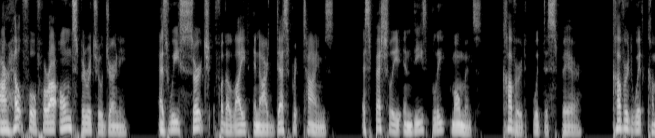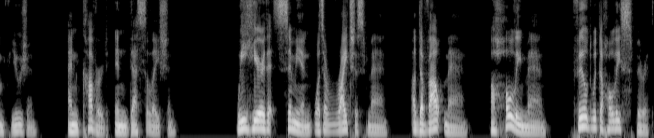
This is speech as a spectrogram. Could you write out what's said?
are helpful for our own spiritual journey as we search for the light in our desperate times, especially in these bleak moments covered with despair covered with confusion, and covered in desolation. We hear that Simeon was a righteous man, a devout man, a holy man, filled with the Holy Spirit,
